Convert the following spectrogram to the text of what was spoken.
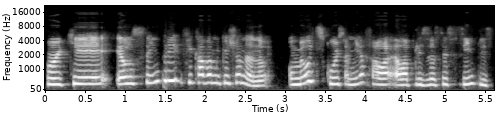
Porque eu sempre ficava me questionando. O meu discurso, a minha fala, ela precisa ser simples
